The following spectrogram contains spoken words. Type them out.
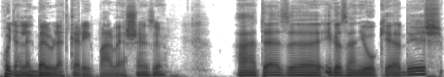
Hogyan lett belőled kerékpárversenyző? Hát ez igazán jó kérdés.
